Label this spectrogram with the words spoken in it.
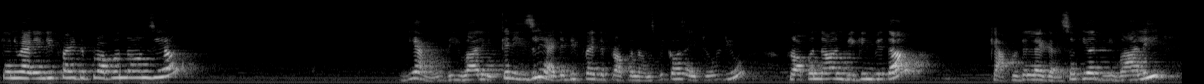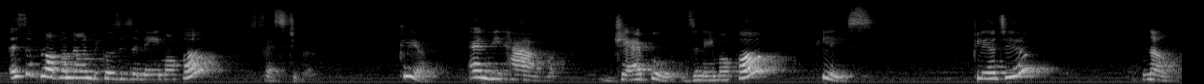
Can you identify the proper nouns here? Yeah, Diwali can easily identify the proper nouns because I told you proper noun begin with a capital letter. So here Diwali is a proper noun because it's the name of a festival. Clear? And we have Jaipur, it's the name of a place. Clear to you? Now,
